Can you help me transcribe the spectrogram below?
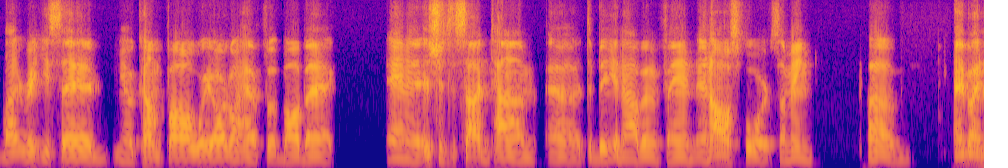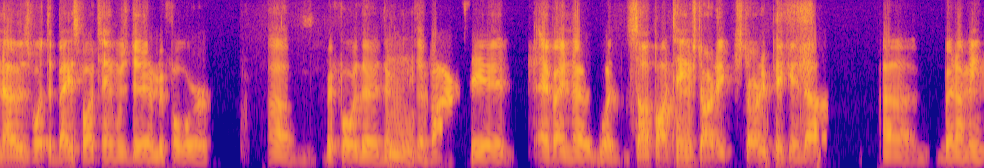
like Ricky said, you know, come fall, we are going to have football back. And it's just a exciting time uh, to be an Alabama fan in all sports. I mean, um, everybody knows what the baseball team was doing before um, before the the, mm. the, virus hit. Everybody knows what softball team started started picking it up. Uh, but I mean,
